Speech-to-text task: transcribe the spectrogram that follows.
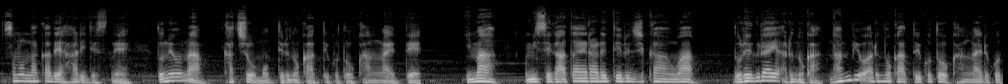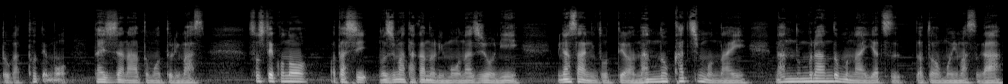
その中でやはりですねどのような価値を持っているのかっていうことを考えて今お店が与えられている時間はどれぐらいあるのか何秒あるのかということを考えることがとても大事だなと思っております。そしてこの私野島貴則も同じように皆さんにとっては何の価値もない何のブランドもないやつだと思いますが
